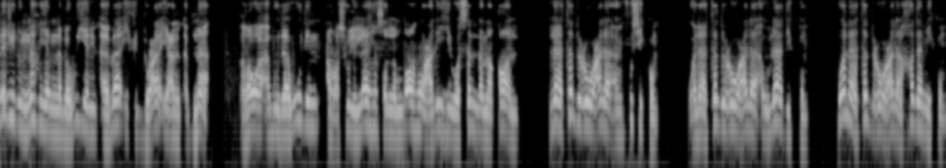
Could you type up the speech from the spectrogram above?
نجد النهي النبوي للآباء في الدعاء على الأبناء. روى أبو داود عن رسول الله صلى الله عليه وسلم قال لا تدعوا على أنفسكم ولا تدعوا على أولادكم ولا تدعوا على خدمكم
